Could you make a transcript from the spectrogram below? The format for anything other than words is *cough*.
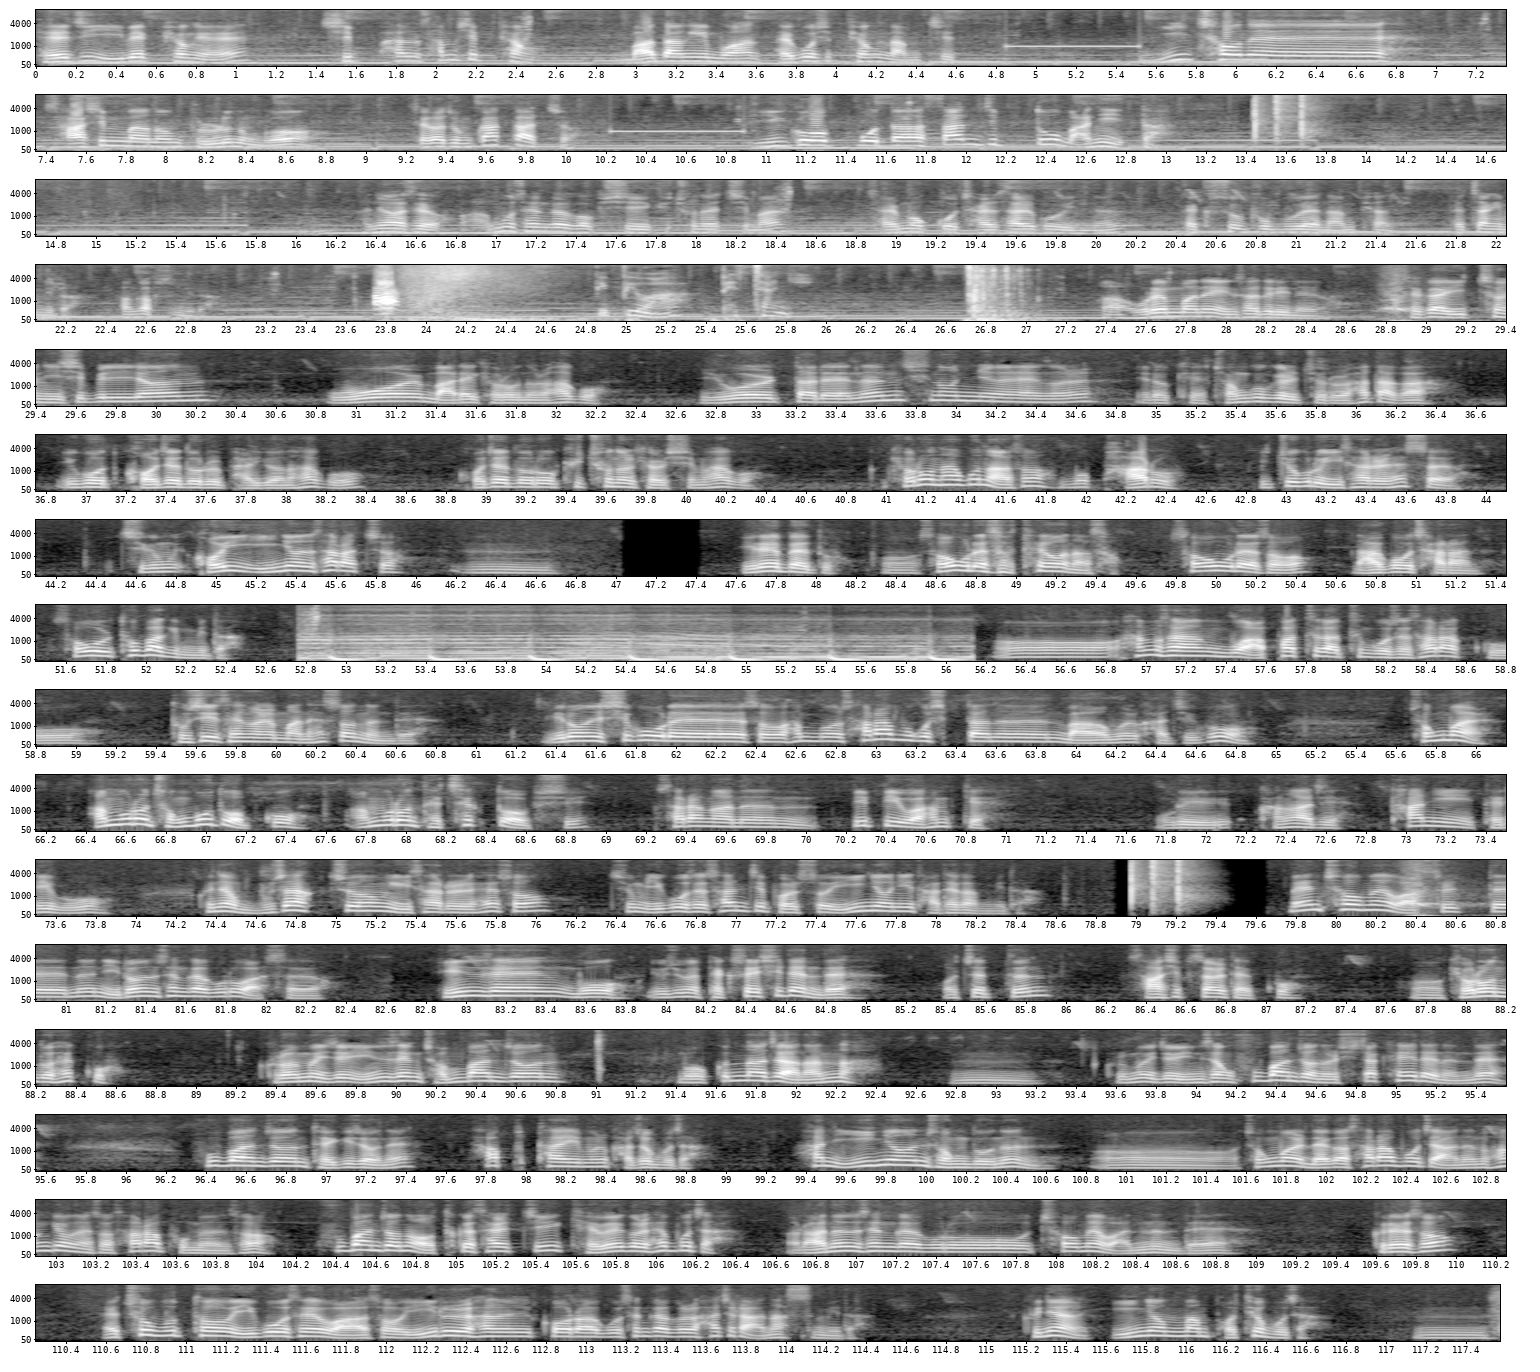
대지 200평에 집 한 30평, 마당이 뭐 한 150평 남짓. 2천에 40만 원 부르는 거 제가 좀 깎았죠. 이것보다 싼 집도 많이 있다. 안녕하세요. 아무 생각 없이 귀촌했지만 잘 먹고 잘 살고 있는 백수 부부의 남편 배짱입니다. 반갑습니다. 삐삐와 배짱이 아, 오랜만에 인사드리네요. 제가 2021년 5월 말에 결혼을 하고 6월 달에는 신혼여행을 이렇게 전국 일주를 하다가 이곳 거제도를 발견하고 거제도로 귀촌을 결심하고 결혼하고 나서 뭐 바로 이쪽으로 이사를 했어요. 지금 거의 2년 살았죠. 음, 이래봬도 어, 서울에서 *laughs* 태어나서 서울에서 나고 자란 서울 토박입니다. 항상 뭐 아파트 같은 곳에 살았고 도시 생활만 했었는데 이런 시골에서 한번 살아보고 싶다는 마음을 가지고 정말 아무런 정보도 없고 아무런 대책도 없이 사랑하는 삐삐와 함께 우리 강아지 탄이 데리고 그냥 무작정 이사를 해서 지금 이곳에 산 지 벌써 2년이 다 돼갑니다. 맨 처음에 왔을 때는 이런 생각으로 왔어요. 인생 뭐 요즘에 100세 시대인데 어쨌든 40살 됐고 어, 결혼도 했고 그러면 이제 인생 전반전 뭐 끝나지 않았나. 음, 그러면 이제 인생 후반전을 시작해야 되는데 후반전 되기 전에 하프타임을 가져보자. 한 2년 정도는 어, 정말 내가 살아보지 않은 환경에서 살아보면서 후반전을 어떻게 살지 계획을 해보자 라는 생각으로 처음에 왔는데 그래서 애초부터 이곳에 와서 일을 할 거라고 생각을 하질 않았습니다 그냥 2년만 버텨보자. 음,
